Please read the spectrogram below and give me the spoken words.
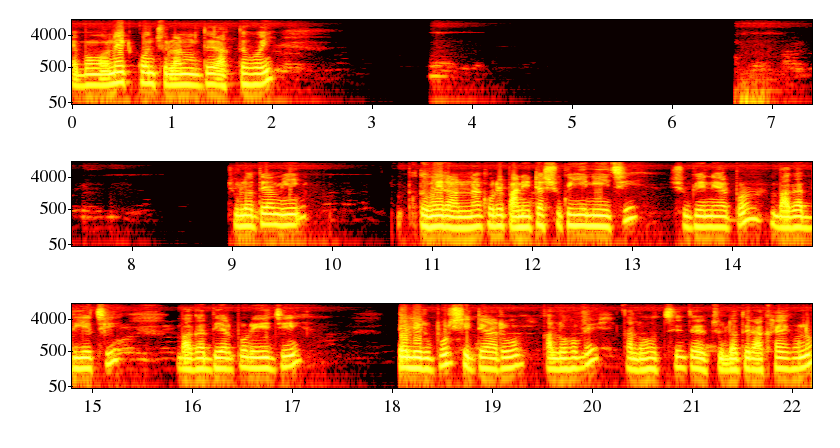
এবং অনেকক্ষণ চুলার মধ্যে রাখতে হয়। চুলাতে আমি প্রথমে রান্না করে পানিটা শুকিয়ে নিয়েছি। শুকিয়ে নেওয়ার পর বাগার দিয়েছি। বাগার দেওয়ার পর এই যে তেলের উপর সেটা আরও কালো হবে। কালো হচ্ছে চুলাতে রাখা এখনও।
